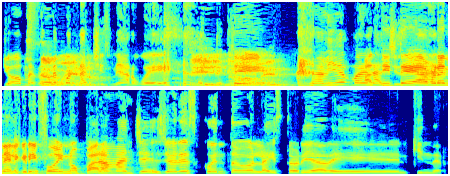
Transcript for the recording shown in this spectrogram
yo me, me ponen a bueno. chismear, güey. Sí, no. A mí me ponen a, A ti te abren el grifo y no No para. manches, yo les cuento la historia del kinder.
